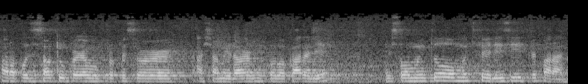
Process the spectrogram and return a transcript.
para a posição que o, professor achar melhor me colocar ali. estou muito, muito feliz e preparado.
